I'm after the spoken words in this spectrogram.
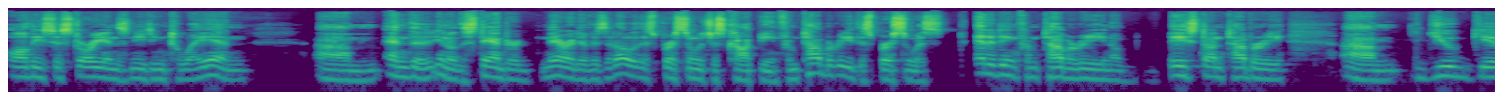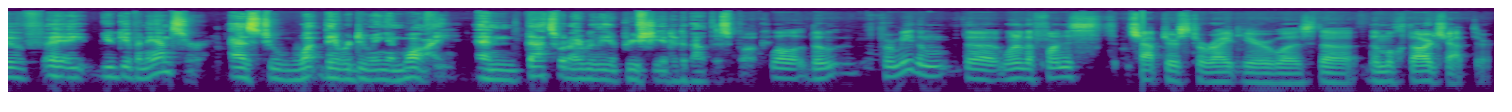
All these historians needing to weigh in. Um, and the you know the standard narrative is that oh this person was just copying from Tabari, this person was editing from Tabari, you know based on Tabari. Um, you give a you give an answer as to what they were doing and why. And that's what I really appreciated about this book. Well, the, for me, the, the one of the funnest chapters to write here was the the Mukhtar chapter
